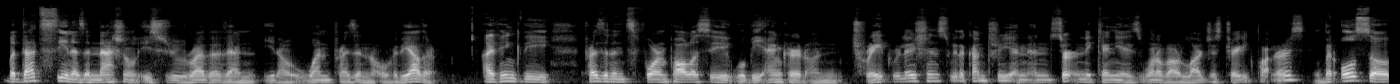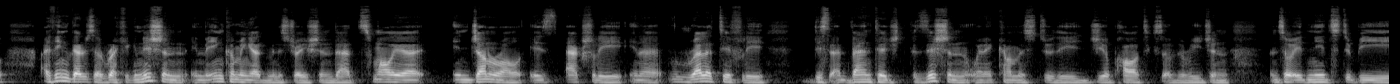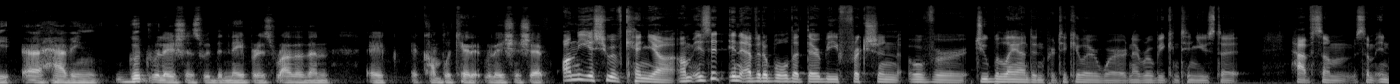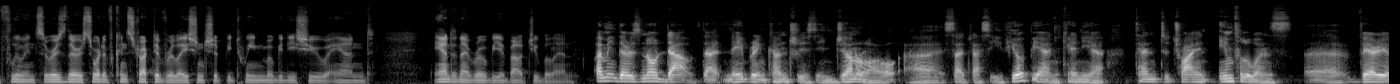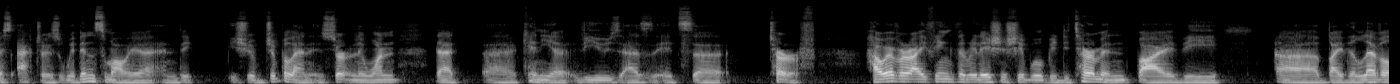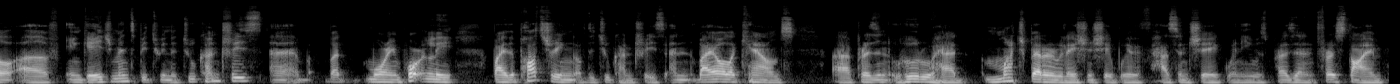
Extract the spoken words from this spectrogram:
But that's seen as a national issue rather than you know one president over the other. I think the president's foreign policy will be anchored on trade relations with the country, and, and certainly Kenya is one of our largest trading partners. But also, I think there's a recognition in the incoming administration that Somalia in general is actually in a relatively disadvantaged position when it comes to the geopolitics of the region. And so it needs to be uh, having good relations with the neighbors rather than a, a, complicated relationship. On the issue of Kenya, um, is it inevitable that there be friction over Jubaland in particular, where Nairobi continues to have some some influence, or is there a sort of constructive relationship between Mogadishu and and Nairobi about Jubaland? I mean, there is no doubt that neighboring countries in general, uh, such as Ethiopia and Kenya, tend to try and influence uh, various actors within Somalia, and the issue of Jubaland is certainly one that Kenya views as its uh, turf. However, I think the relationship will be determined by the uh, by the level of engagement between the two countries, uh, but more importantly, by the posturing of the two countries. And by all accounts, uh, President Uhuru had much better relationship with Hassan Sheikh when he was president first time,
